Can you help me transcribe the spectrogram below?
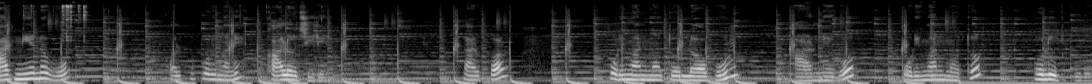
আর নিয়ে নেব অল্প পরিমাণে কালো জিরে। তারপর পরিমাণ মতো লবণ আর নেব পরিমাণ মতো হলুদ গুঁড়ো।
